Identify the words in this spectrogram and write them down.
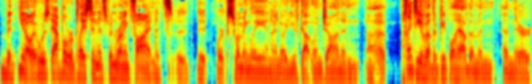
but you know, it was Apple replaced it and it's been running fine. It's, it works swimmingly. And I know you've got one, John, and, uh, plenty of other people have them and, and they're,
